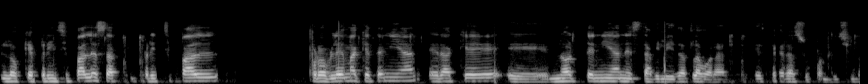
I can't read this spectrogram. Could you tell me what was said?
lo que principal, es, principal problema que tenían era que eh, no tenían estabilidad laboral. Esta era su condición.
